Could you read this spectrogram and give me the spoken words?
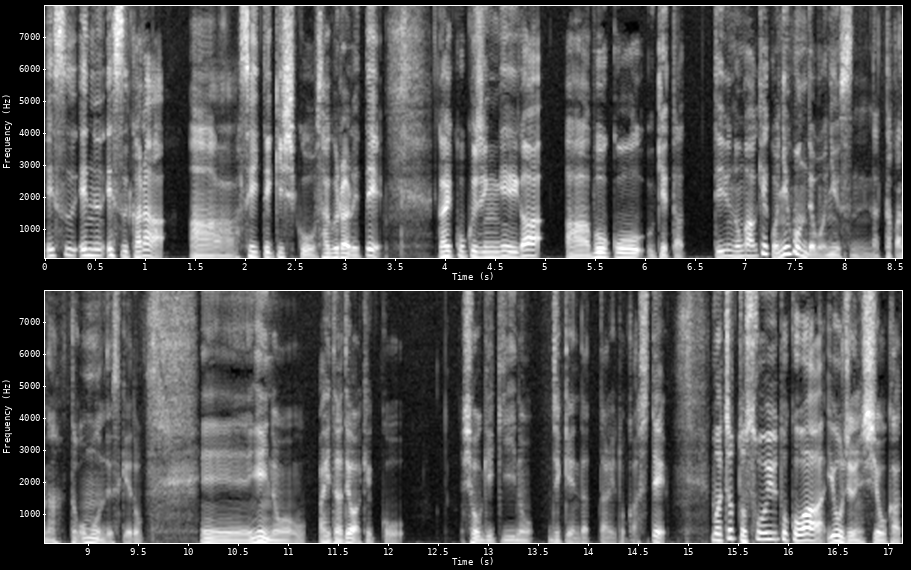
SNS からあ性的思考を探られて、外国人ゲイがあ暴行を受けたっていうのが結構日本でもニュースになったかなと思うんですけど、えー、ゲイの間では結構衝撃の事件だったりとかして、まあ、ちょっとそういうとこは養生にしようかっ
